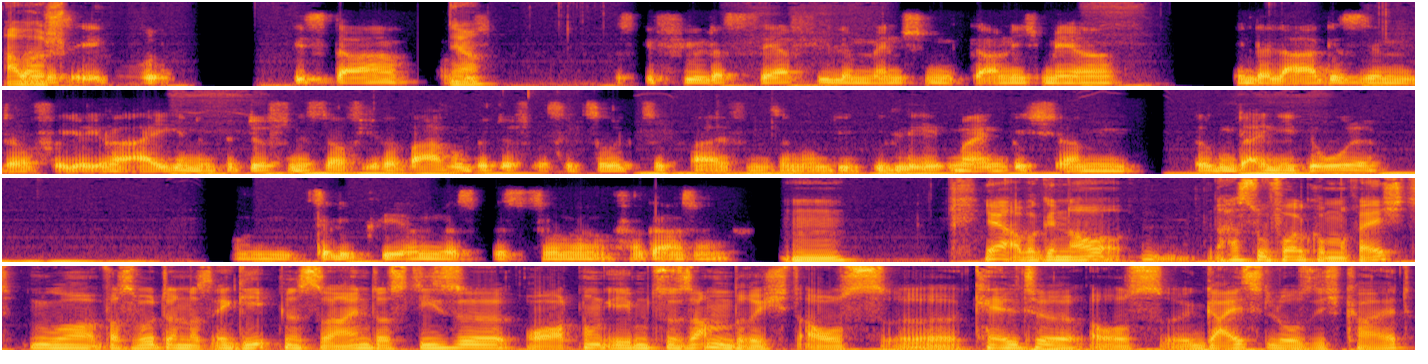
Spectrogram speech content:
Aber das Ego ist da. Und ja. ich das Gefühl, dass sehr viele Menschen gar nicht mehr in der Lage sind, auf ihre eigenen Bedürfnisse, auf ihre wahren Bedürfnisse zurückzugreifen, sondern die, die leben eigentlich ähm, irgendein Idol und zelebrieren das bis zur Vergasung. Mhm. Ja, aber genau, hast du vollkommen recht. Nur was wird dann das Ergebnis sein, dass diese Ordnung eben zusammenbricht aus äh, Kälte, aus äh, Geistlosigkeit.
